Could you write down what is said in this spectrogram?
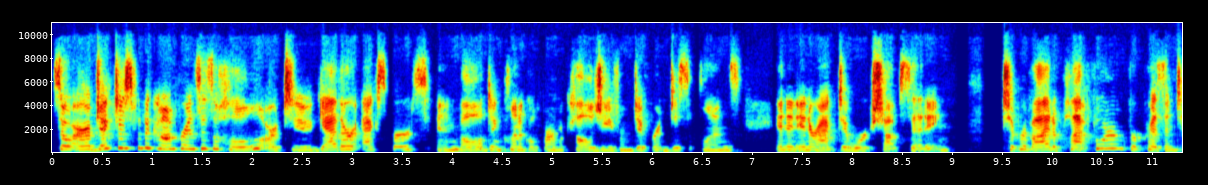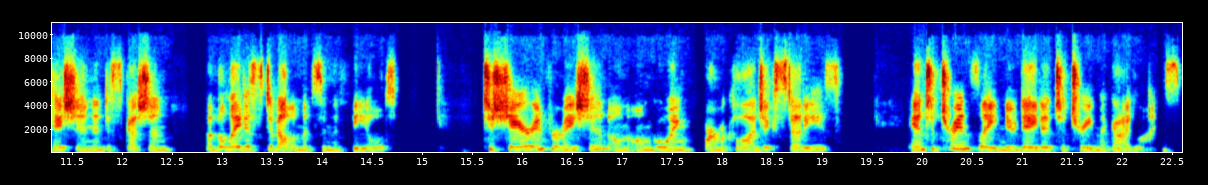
So our objectives for the conference as a whole are to gather experts involved in clinical pharmacology from different disciplines in an interactive workshop setting, to provide a platform for presentation and discussion of the latest developments in the field, to share information on ongoing pharmacologic studies, and to translate new data to treatment guidelines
